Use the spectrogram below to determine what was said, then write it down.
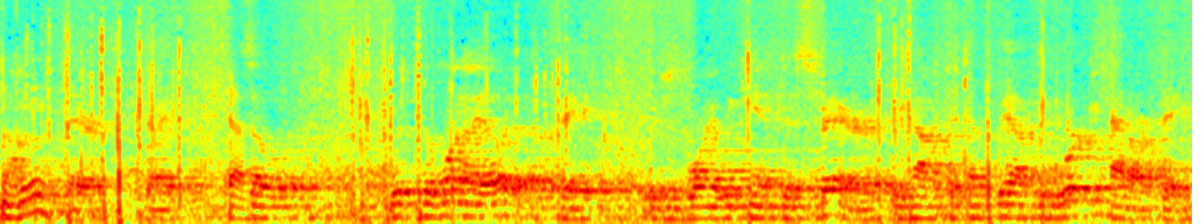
not mm-hmm. there, right? Yeah. So with the one iota of faith, which is why we can't despair, we have to, we have to work at our faith,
